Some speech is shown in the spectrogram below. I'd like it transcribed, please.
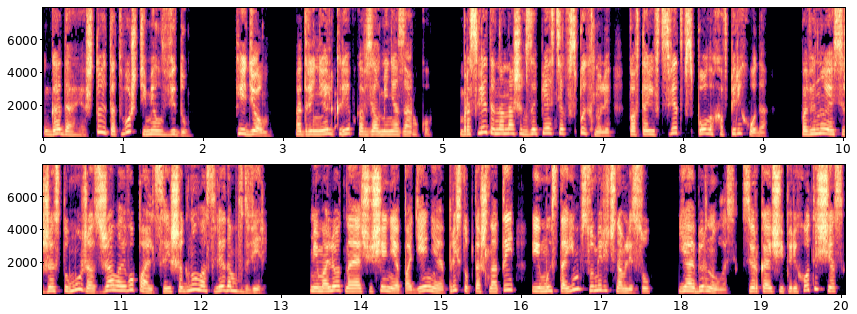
гадая, что этот вождь имел в виду. «Идем». Адринель крепко взял меня за руку. Браслеты на наших запястьях вспыхнули, повторив цвет всполохов перехода, Повинуясь жесту мужа, сжала его пальцы и шагнула следом в дверь. Мимолетное ощущение падения, приступ тошноты, и мы стоим в сумеречном лесу. Я обернулась. Сверкающий переход исчез.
